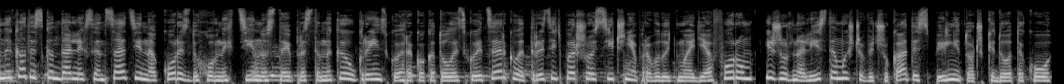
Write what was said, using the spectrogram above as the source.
Уникати скандальних сенсацій на користь духовних цінностей. Представники Української греко-католицької церкви 31 січня проведуть медіафорум із журналістами, щоб відшукати спільні точки дотику.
